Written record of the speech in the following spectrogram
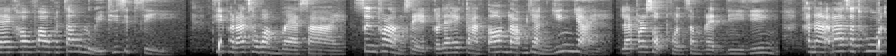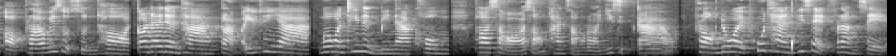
ได้เข้าเฝ้าพระเจ้าหลุยที่ 14 ที่พระราชวังแวร์ซายซึ่งฝรั่งเศสก็ได้ให้การต้อนรับอย่างยิ่งใหญ่ และประสบผลสำเร็จดียิ่ง คณะราชทูตออกพระวิสุทธิสุนทร ก็ได้เดินทางกลับอยุธยาเมื่อวันที่ 1 มีนาคม พศ 2229 พร้อมด้วยผู้แทนพิเศษฝรั่งเศส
